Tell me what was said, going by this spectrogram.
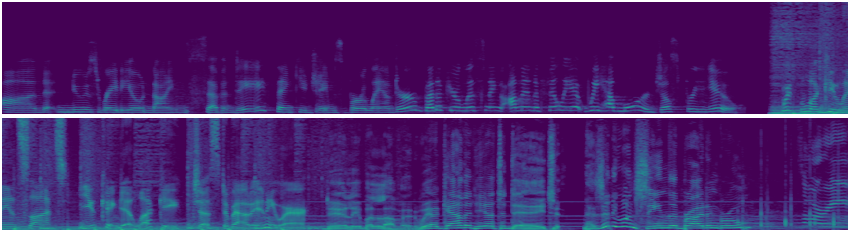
on News Radio 970. Thank you, James Burlander. But if you're listening on an affiliate, we have more just for you. With Lucky Land Slots, you can get lucky just about anywhere. Dearly beloved, we are gathered here today to. Has anyone seen the bride and groom? Sorry,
